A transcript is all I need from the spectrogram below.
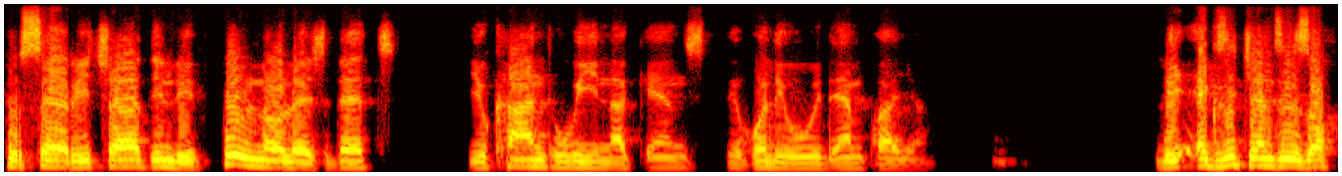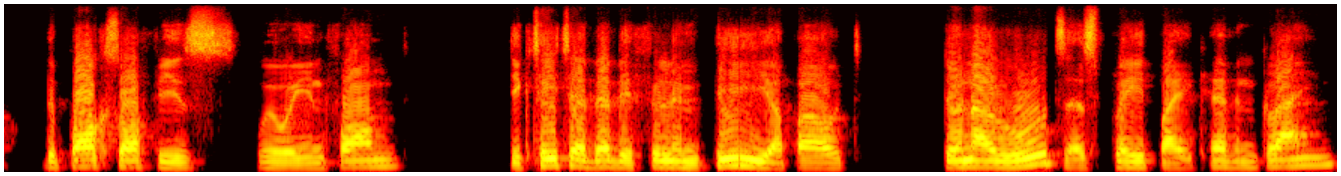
to Sir Richard in the full knowledge that you can't win against the Hollywood empire. The exigencies of the box office, we were informed, dictated that the film be about Donald Woods as played by Kevin Kline,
